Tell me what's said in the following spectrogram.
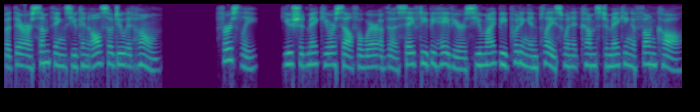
but there are some things you can also do at home. Firstly, you should make yourself aware of the safety behaviors you might be putting in place when it comes to making a phone call.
